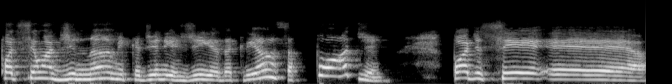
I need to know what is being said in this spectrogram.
Pode ser uma dinâmica de energia da criança? Pode. Pode ser é,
